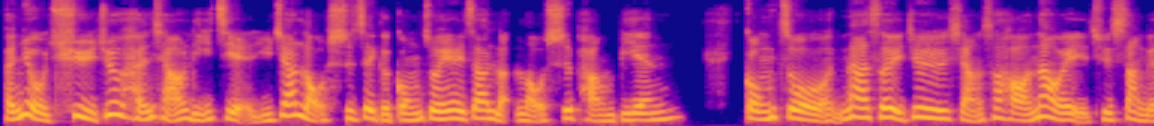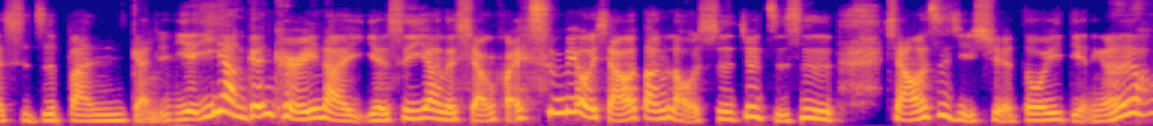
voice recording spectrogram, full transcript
很有趣，就很想要理解瑜伽老师这个工作，因为在老老师旁边工作，那所以就想说好，那我也去上个师资班，感觉也一样，跟 Karina 也是一样的想法，也 是没有想要当老师，就只是想要自己学多一点，然后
